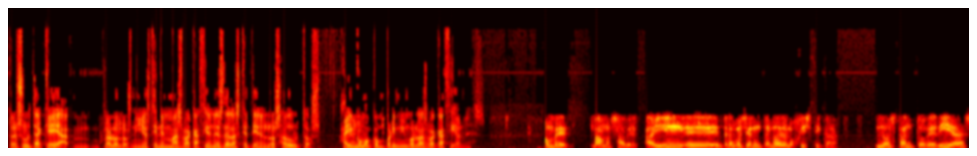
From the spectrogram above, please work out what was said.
resulta que, ah, mm, claro, los niños tienen más vacaciones de las que tienen los adultos. ¿Ahí cómo comprimimos las vacaciones? Hombre, vamos a ver, ahí eh, entramos ya en un tema de logística no es tanto de días,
